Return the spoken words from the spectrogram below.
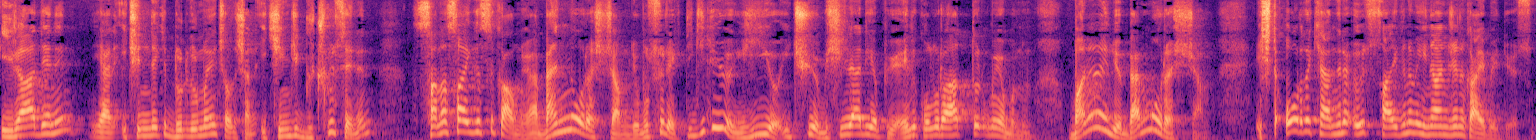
iradenin yani içindeki durdurmaya çalışan ikinci güçlü senin sana saygısı kalmıyor. Yani ben ne uğraşacağım diyor. Bu sürekli gidiyor, yiyor, içiyor, bir şeyler yapıyor. Eli kolu rahat durmuyor bunun. Bana ne diyor? Ben mi uğraşacağım? İşte orada kendine öz saygını ve inancını kaybediyorsun.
